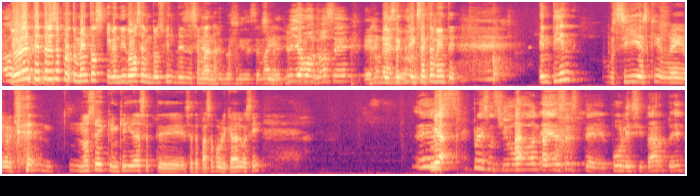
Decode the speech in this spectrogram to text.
Ah, yo renté tres departamentos y vendí dos en dos fines de semana. En dos fines de semana. Sí. Yo llevo 12 en un Exact- año. exactamente. Entiendo. Sí, es que, güey, porque no sé en qué idea se te, se te pasa publicar algo así. Es Mira. presunción, Ah, ah, es este publicitarte,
